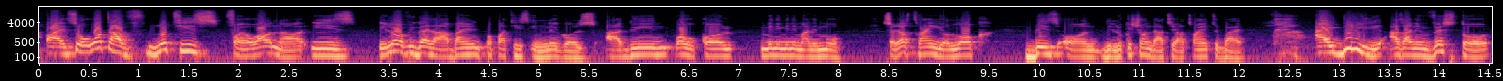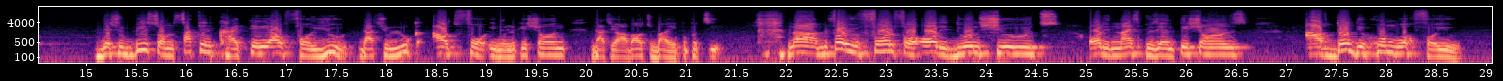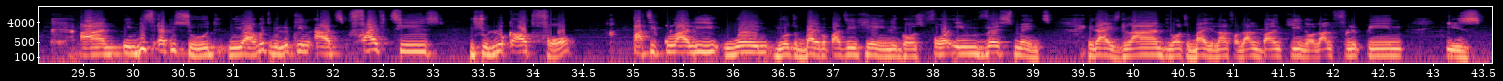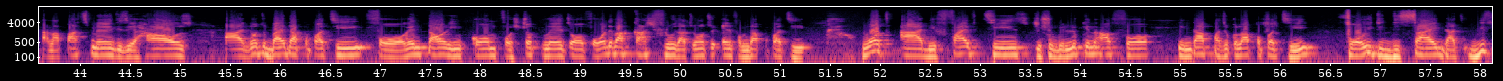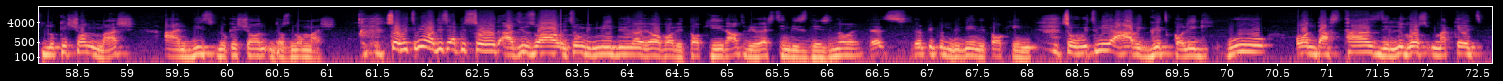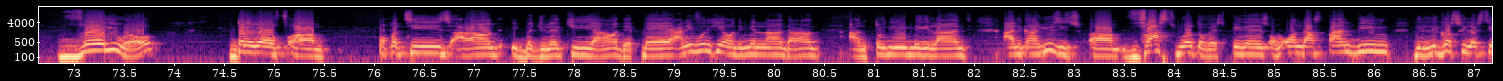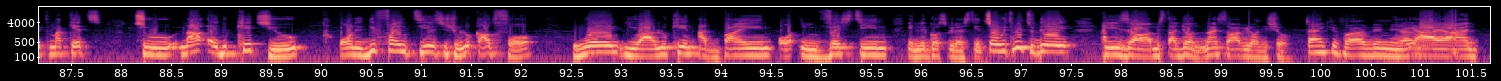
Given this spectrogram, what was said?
All right. So what I've noticed for a while now is a lot of you guys are buying properties in Lagos are doing what we call mini mini money more. So just trying your luck based on the location that you are trying to buy. Ideally, as an investor, there should be some certain criteria for you that you look out for in a location that you are about to buy a property. Now, before you fall for all the drone shoots, all the nice presentations, I've done the homework for you. And in this episode, we are going to be looking at five things you should look out for, particularly when you want to buy a property here in Lagos for investment. Either it's land, you want to buy the land for land banking or land flipping, is an apartment, is a house, and you want to buy that property for rental income, for short let, or for whatever cash flow that you want to earn from that property. What are the five things you should be looking out for in that particular property for you to decide that this location match and this location does not match? So with me on this episode, as usual, it won't be me doing a lot of all the talking. I want to be resting these days, you know. Let's let people be doing the talking. So with me, I have a great colleague who understands the Lagos market very well. Done a lot of um, properties around Ibejuleki, around Ekpe, and even here on the mainland around Anthony, Maryland, and he can use his um, vast wealth of experience of understanding the Lagos real estate market to now educate you on the different things you should look out for when you are looking at buying or investing in Lagos real estate. So with me today is uh, Mr. John. Nice to have you on the show. Thank you for having me. Yeah, yeah, and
